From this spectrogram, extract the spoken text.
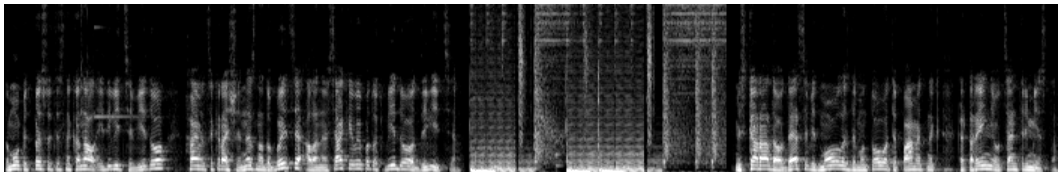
Тому підписуйтесь на канал і дивіться відео. Хай вам це краще не знадобиться, але на всякий випадок відео дивіться. Міська рада Одеси відмовилась демонтовувати пам'ятник Катерині у центрі міста.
